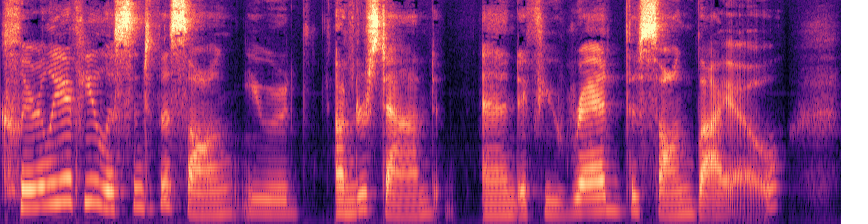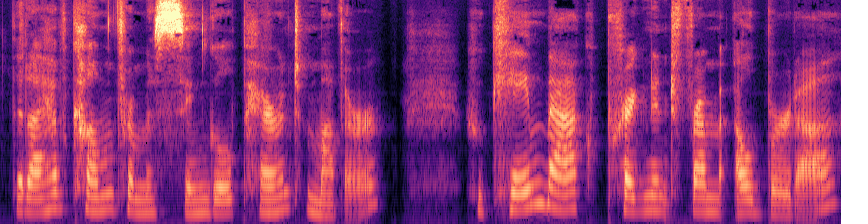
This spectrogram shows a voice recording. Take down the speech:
Clearly, if you listen to the song, you would understand, and if you read the song bio, that I have come from a single parent mother who came back pregnant from Alberta,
